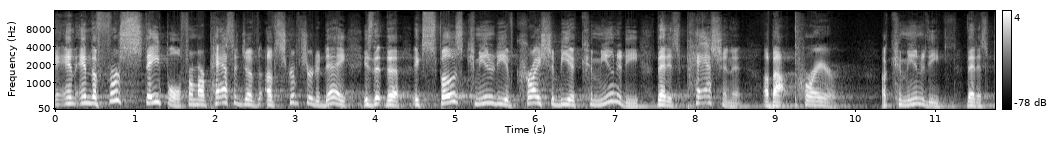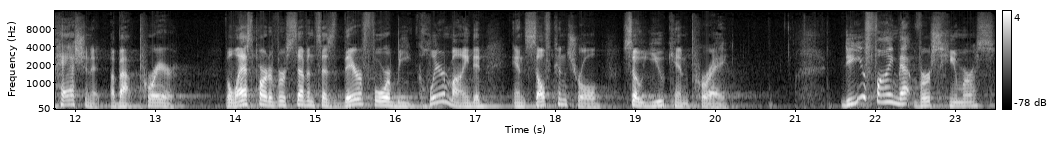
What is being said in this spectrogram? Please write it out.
And, and the first staple from our passage of, of Scripture today is that the exposed community of Christ should be a community that is passionate about prayer. A community that is passionate about prayer. The last part of verse 7 says, Therefore be clear minded and self controlled so you can pray. Do you find that verse humorous?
